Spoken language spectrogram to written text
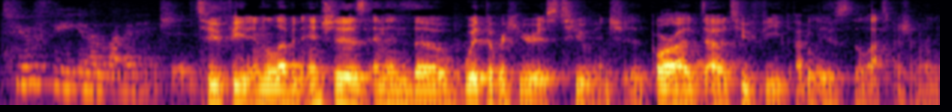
Two feet and 11 inches. Two feet and 11 inches, and then the width over here is two inches, or uh, uh, two feet, I believe, is the last measurement.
